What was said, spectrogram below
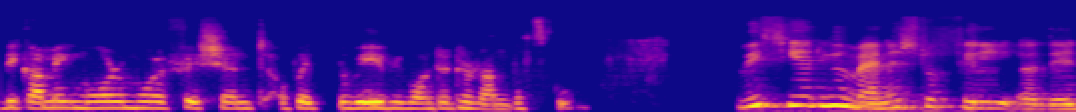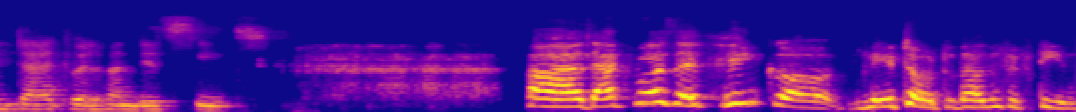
becoming more and more efficient with the way we wanted to run the school which year you managed to fill uh, the entire 1200 seats uh, that was, I think, uh, later, 2015.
